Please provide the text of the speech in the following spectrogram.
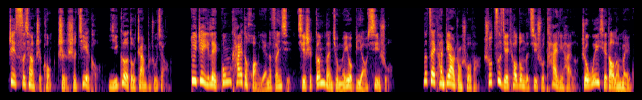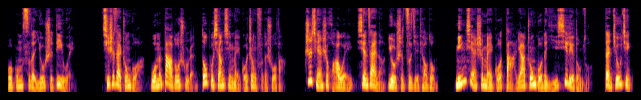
这四项指控只是借口，一个都站不住脚。对这一类公开的谎言的分析，其实根本就没有必要细说。那再看第二种说法，说字节跳动的技术太厉害了，这威胁到了美国公司的优势地位。其实，在中国啊，我们大多数人都不相信美国政府的说法。之前是华为，现在呢又是字节跳动，明显是美国打压中国的一系列动作。但究竟？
